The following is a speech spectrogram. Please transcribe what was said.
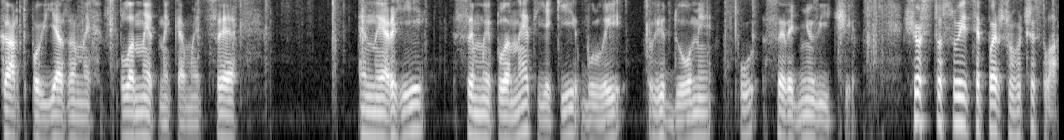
карт, пов'язаних з планетниками. Це енергії семи планет, які були відомі у середньовіччі. Що ж стосується першого числа,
